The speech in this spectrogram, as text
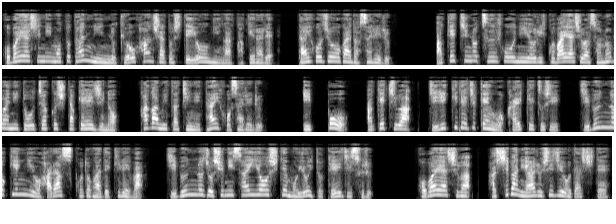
小林に元担任の共犯者として容疑がかけられ、逮捕状が出される。明智の通報により小林はその場に到着した刑事の鏡たちに逮捕される。一方、明智は自力で事件を解決し、自分の権威を晴らすことができれば、自分の助手に採用しても良いと提示する。小林は橋場にある指示を出して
